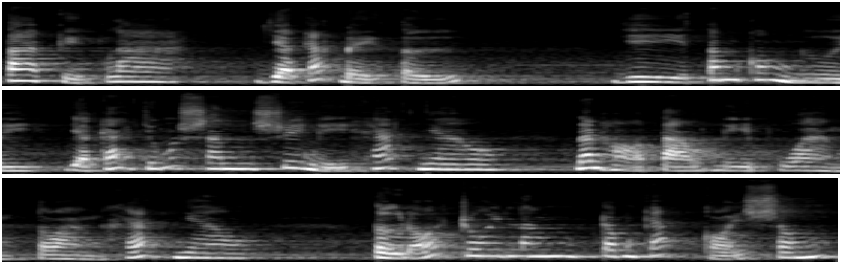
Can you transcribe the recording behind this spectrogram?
ta kiệt la và các đệ tử vì tâm con người và các chúng sanh suy nghĩ khác nhau, nên họ tạo nghiệp hoàn toàn khác nhau. Từ đó trôi lăn trong các cõi sống.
